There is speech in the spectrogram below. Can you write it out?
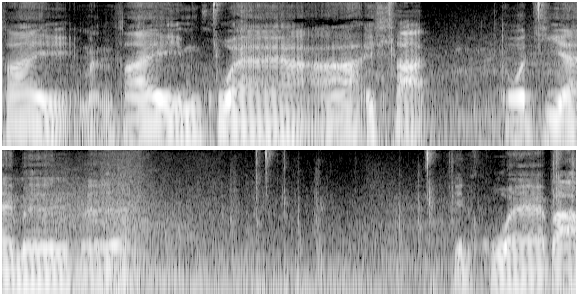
ไส้หมันไส้มึงควายอะไอสัตว์ โทษเที่ยมึงฮะเป็นควายเปล่า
